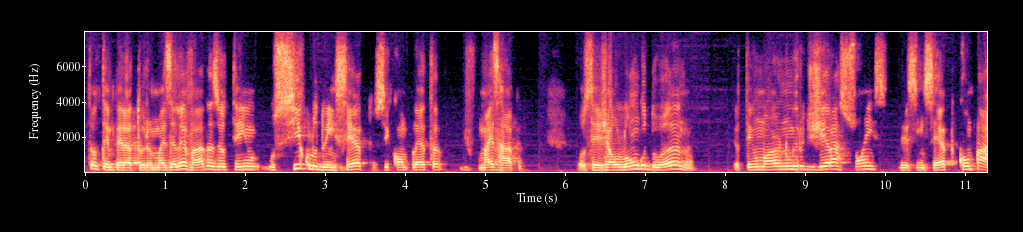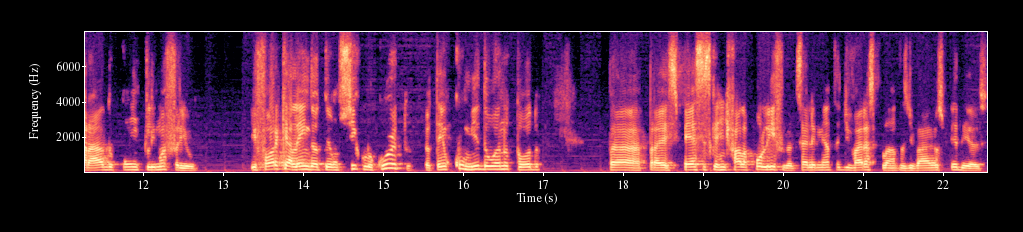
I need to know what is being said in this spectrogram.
Então, temperaturas mais elevadas, eu tenho o ciclo do inseto se completa mais rápido. Ou seja, ao longo do ano, eu tenho o maior número de gerações desse inseto comparado com um clima frio. E fora que além de eu ter um ciclo curto, eu tenho comida o ano todo para espécies que a gente fala polífaga, que se alimenta de várias plantas, de vários hospedeiros.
